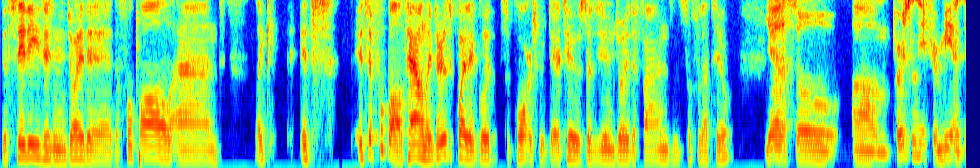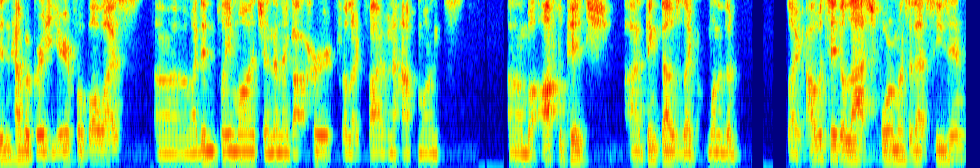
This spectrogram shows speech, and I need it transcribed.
the city? Did you enjoy the the football? And like, it's it's a football town. Like there is quite a good supporters group there too. So did you enjoy the fans and stuff like that too? Yeah. So um, personally, for me, I didn't have a great year football wise. Um, I didn't play much, and then I got hurt for like five and a half months. Um, but off the pitch, I think that was like one of the, like I would say the last four months of that season,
